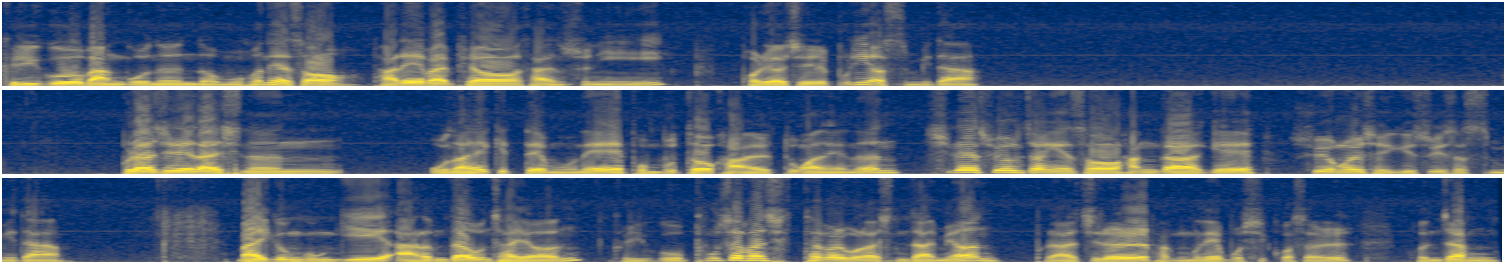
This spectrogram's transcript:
그리고 망고는 너무 흔해서 발에 밟혀 단순히 버려질 뿐이었습니다. 브라질의 날씨는 온화했기 때문에 봄부터 가을 동안에는 실내 수영장에서 한가하게 수영을 즐길 수 있었습니다. 맑은 공기, 아름다운 자연, 그리고 풍성한 식탁을 원하신다면 브라질을 방문해 보실 것을 권장,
